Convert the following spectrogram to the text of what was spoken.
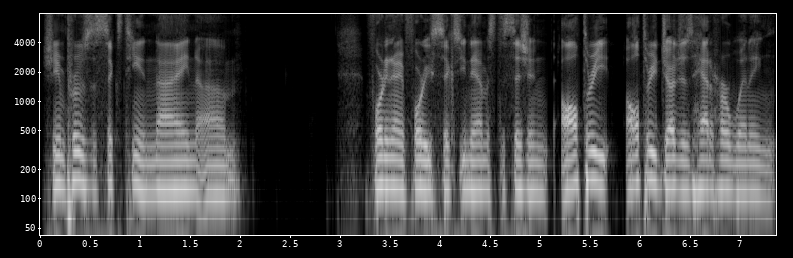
She improves to 16 and 9. Um, 49-46 unanimous decision. All three all three judges had her winning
